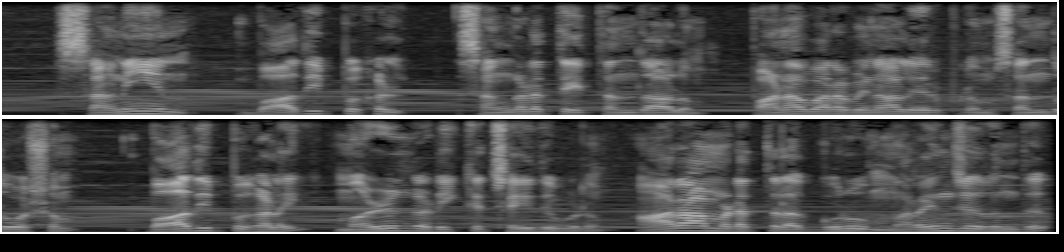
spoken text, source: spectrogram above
சனியின் பாதிப்புகள் சங்கடத்தை தந்தாலும் பணவரவினால் ஏற்படும் சந்தோஷம் பாதிப்புகளை மழுங்கடிக்க செய்துவிடும். ஆறாம் இடத்துல குரு மறைஞ்சிருந்து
